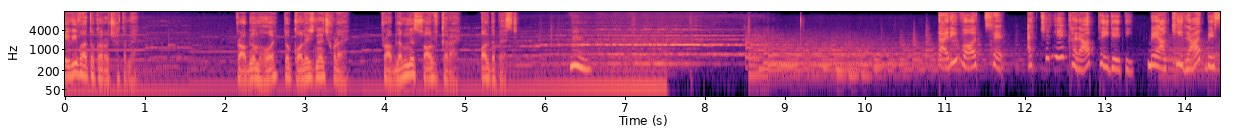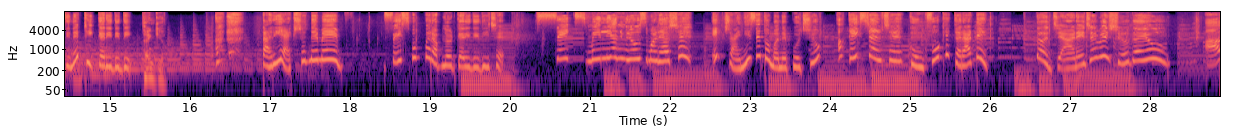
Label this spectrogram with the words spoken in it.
કેવી વાતો કરો છો તમે? પ્રોબ્લેમ હોય તો કોલેજ ન છોડાય. પ્રોબ્લેમને સોલ્વ કરાય. ઓલ ધ બેસ્ટ તારી વોચ છે. એકચ્યુઅલી એ ખરાબ થઈ ગઈ હતી. મેં આખી રાત બેસીને ઠીક કરી દીધી. થેન્ક યુ તારી એક્શનને મેં ફેસબુક પર અપલોડ કરી દીધી છે. સિક્સ મિલિયન વ્યૂઝ મળ્યા છે. એક ચાઇનીઝે તો મને પૂછ્યું આ કઈ સ્ટાઇલ છે? કુંગફુ કે કરાટે તો જાણે છે મેં શું કહ્યું? આ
